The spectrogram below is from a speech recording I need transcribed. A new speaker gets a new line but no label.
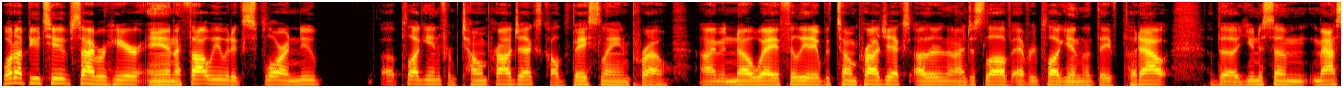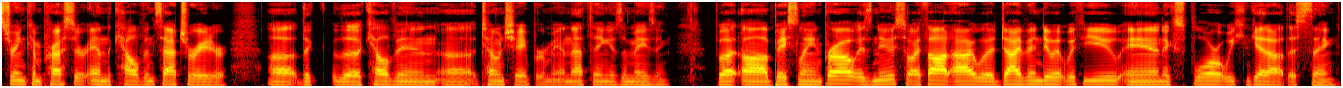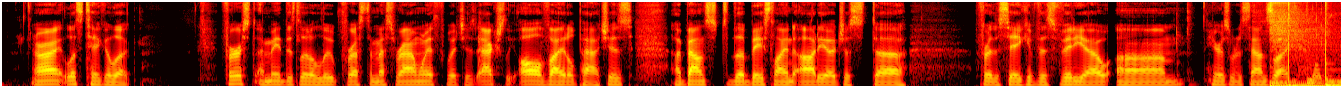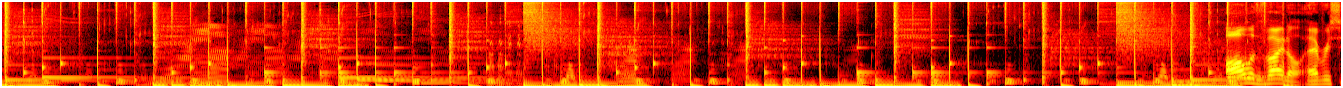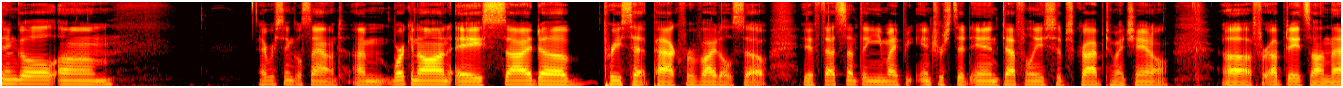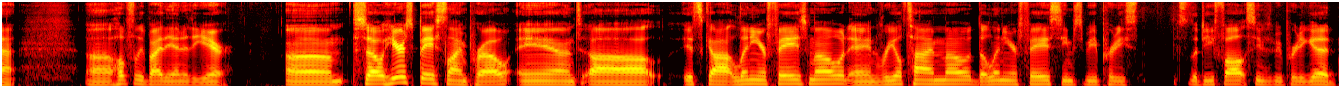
What up, YouTube? Psybur here, and I thought we would explore a new uh, plugin from Tone Projects called Basslane Pro. I'm in no way affiliated with Tone Projects other than I just love every plugin that they've put out the Unisum mastering compressor and the Kelvin saturator, uh, the, the Kelvin uh, tone shaper. Man, that thing is amazing. But uh, Basslane Pro is new, so I thought I would dive into it with you and explore what we can get out of this thing. All right, let's take a look. First, I made this little loop for us to mess around with, which is actually all vital patches. I bounced the bassline audio just uh, for the sake of this video. Um, here's what it sounds like. All with Vital, every single um, every single sound. I'm working on a psydub preset pack for Vital, so if that's something you might be interested in, definitely subscribe to my channel uh, for updates on that. Uh, hopefully by the end of the year. Um, so here's Basslane Pro, and uh, it's got linear phase mode and real time mode. The linear phase seems to be pretty. The default seems to be pretty good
